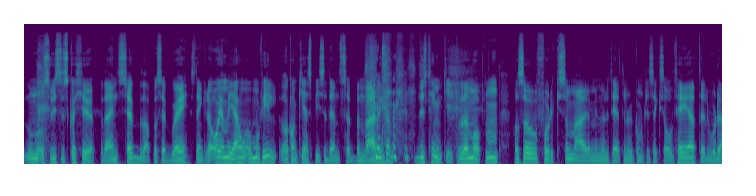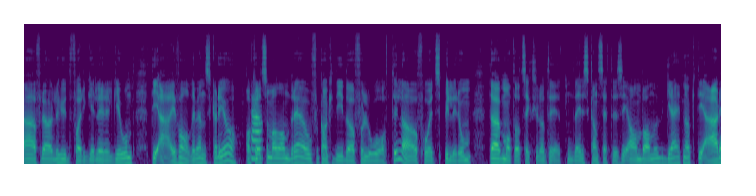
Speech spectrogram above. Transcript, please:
Også hvis du skal kjøpe deg en sub da på Subway, så tenker du å ja, men jeg er homofil, da kan ikke jeg spise den subben der, liksom. Du tenker ikke på den måten. Altså, folk som er minoriteter når det kommer til seksualitet, eller hvor du er fra, eller hudfarge eller religion, de er jo vanlige mennesker, de òg. Akkurat Ja. som alle andre. Hvorfor kan ikke de da få lov til da, å få et spillerom? Det er på en måte at seksualiteten deres kan settes i annen bane. Greit nok, de er det,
